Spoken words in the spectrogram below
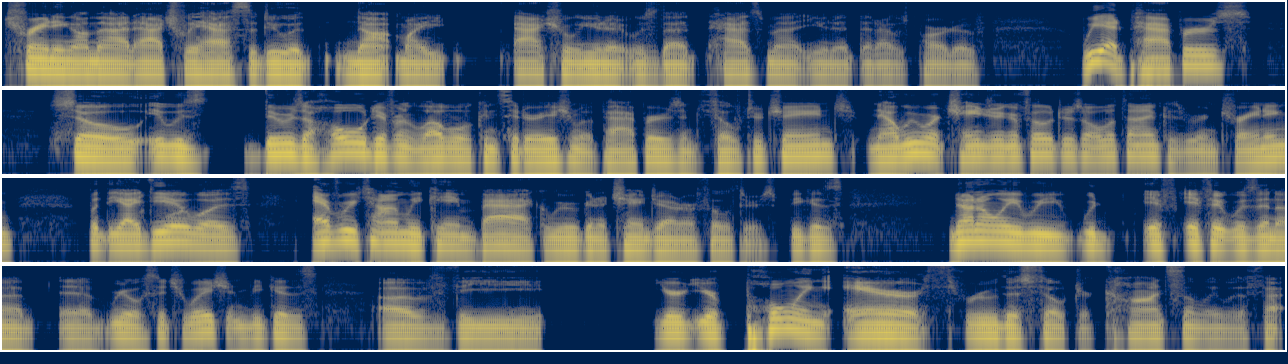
training on that actually has to do with not my actual unit. It was that hazmat unit that I was part of. We had PAPRs, so it was there was a whole different level of consideration with PAPRs and filter change. Now we weren't changing our filters all the time because we were in training, but the idea was every time we came back, we were going to change out our filters because not only we would if if it was in a, a real situation because of the you're you're pulling air through this filter constantly with a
